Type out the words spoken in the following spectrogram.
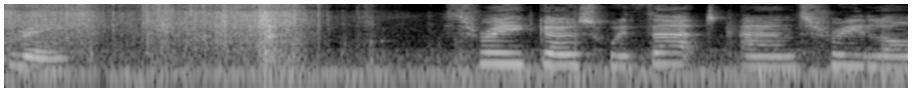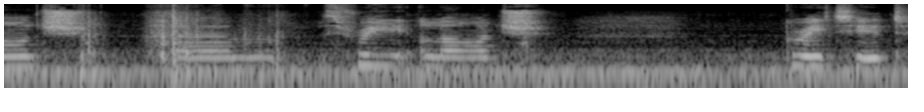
three. Three goes with that and three large, um, three large grated,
